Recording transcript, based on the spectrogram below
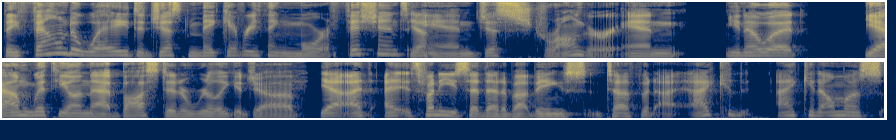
They found a way to just make everything more efficient yeah. and just stronger. And you know what? Yeah, I'm with you on that. Boss did a really good job. Yeah, I, I, it's funny you said that about being tough, but I, I could I could almost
